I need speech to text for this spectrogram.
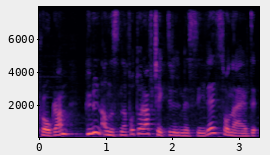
Program günün anısına fotoğraf çektirilmesiyle sona erdi.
